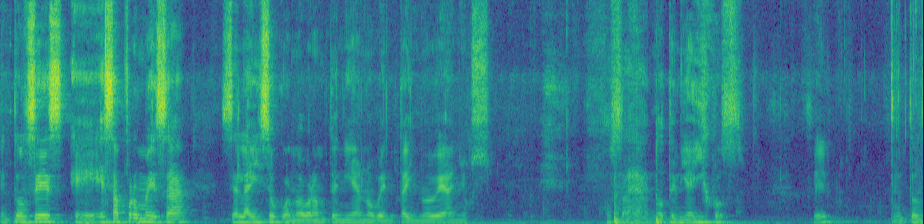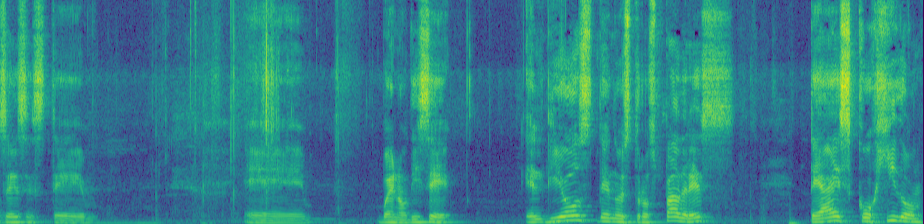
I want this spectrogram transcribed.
Entonces, eh, esa promesa se la hizo cuando Abraham tenía 99 años. O sea, no tenía hijos. Entonces, este. eh, bueno, dice: El Dios de nuestros padres te ha escogido.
